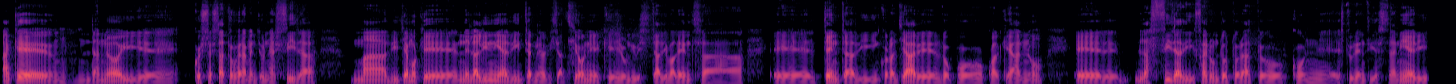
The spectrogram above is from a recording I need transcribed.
Anche da noi eh, questo è stato veramente una sfida, ma diciamo che nella linea di internalizzazione che l'Università di Valenza eh, tenta di incoraggiare dopo qualche anno, eh, la sfida di fare un dottorato con eh, studenti stranieri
